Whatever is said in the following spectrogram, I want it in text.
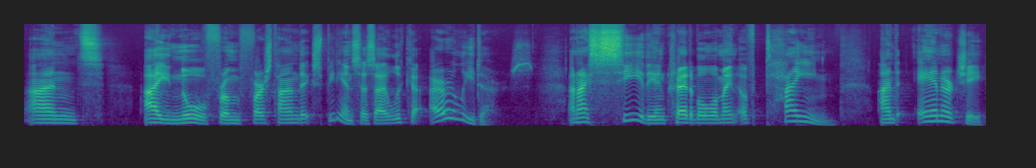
And I know from firsthand experience as I look at our leaders and I see the incredible amount of time and energy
